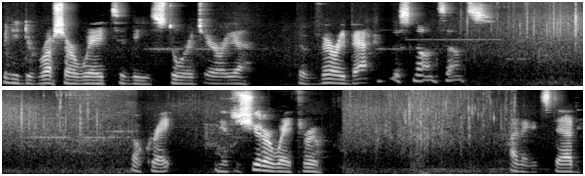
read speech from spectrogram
We need to rush our way to the storage area, the very back of this nonsense. Oh great, we have to shoot our way through. I think it's dead.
